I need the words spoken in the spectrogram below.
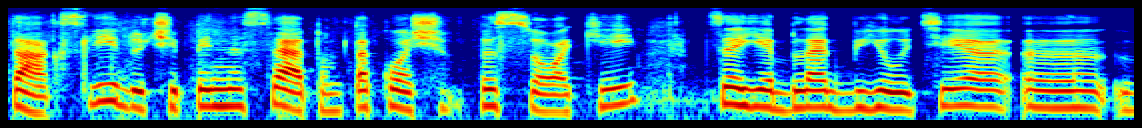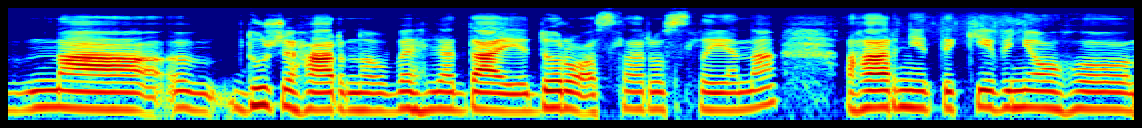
Так, слідучий пінесетом також високий. Це є Black Beauty. е, На, е, дуже гарно виглядає доросла рослина. Гарні такі в нього,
